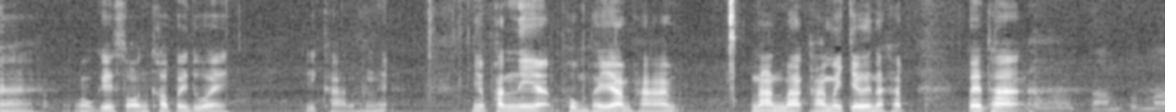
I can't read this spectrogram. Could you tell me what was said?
อ่าใช่ครับเอาเกสรเข้าไปด้วยที่ขาหลังเนี่ยเนี่ยพันธุ์นี้อะผมพยายามหานานมากหาไม่เจอนะครับ แต่ถ้า ต้นไม้เรว่าตามต้นไม้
